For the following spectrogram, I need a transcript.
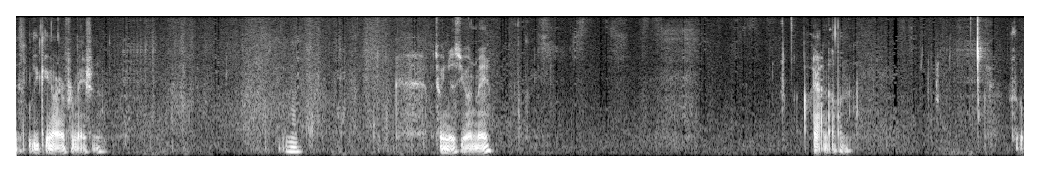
is leaking our information. Between just you and me. I got nothing. Truly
